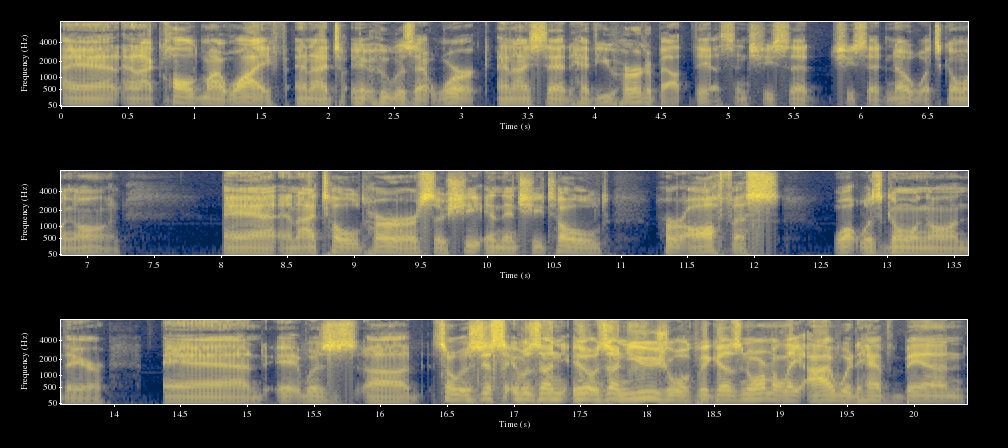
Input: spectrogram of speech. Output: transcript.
and and I called my wife and I t- who was at work and I said, "Have you heard about this?" And she said she said, "No, what's going on?" And and I told her, so she and then she told her office what was going on there. And it was uh, so it was just it was un, it was unusual because normally I would have been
